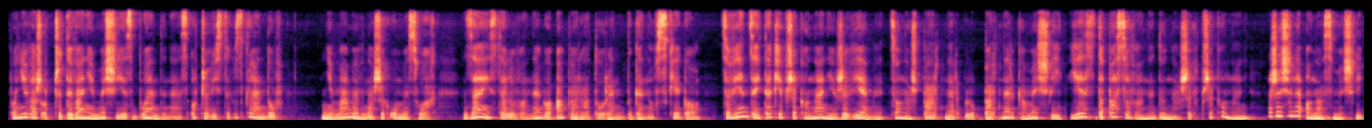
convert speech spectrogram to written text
ponieważ odczytywanie myśli jest błędne z oczywistych względów. Nie mamy w naszych umysłach zainstalowanego aparatu rentgenowskiego. Co więcej, takie przekonanie, że wiemy, co nasz partner lub partnerka myśli, jest dopasowane do naszych przekonań, że źle o nas myśli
